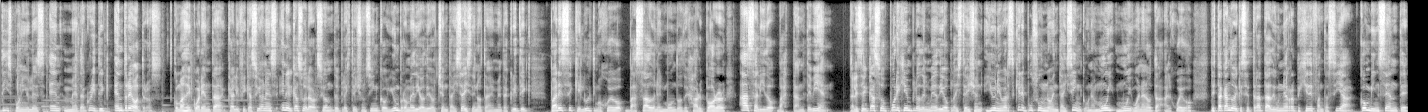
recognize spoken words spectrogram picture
disponibles en Metacritic, entre otros. Con más de 40 calificaciones en el caso de la versión de PlayStation 5 y un promedio de 86 de nota en Metacritic, parece que el último juego basado en el mundo de Harry Potter ha salido bastante bien. Tal es el caso, por ejemplo, del medio PlayStation Universe que le puso un 95, una muy muy buena nota al juego, destacando de que se trata de un RPG de fantasía convincente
